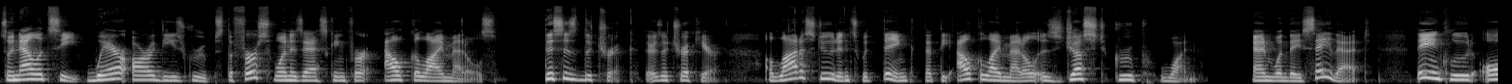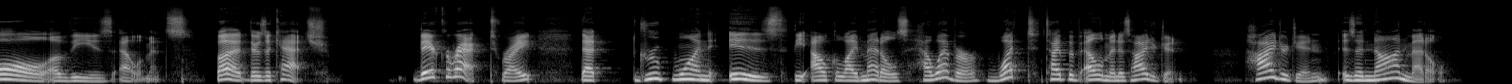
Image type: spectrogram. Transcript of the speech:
So now let's see, where are these groups? The first one is asking for alkali metals. This is the trick. There's a trick here. A lot of students would think that the alkali metal is just group 1. And when they say that, they include all of these elements. But there's a catch. They're correct, right? That group 1 is the alkali metals. However, what type of element is hydrogen? Hydrogen is a nonmetal.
